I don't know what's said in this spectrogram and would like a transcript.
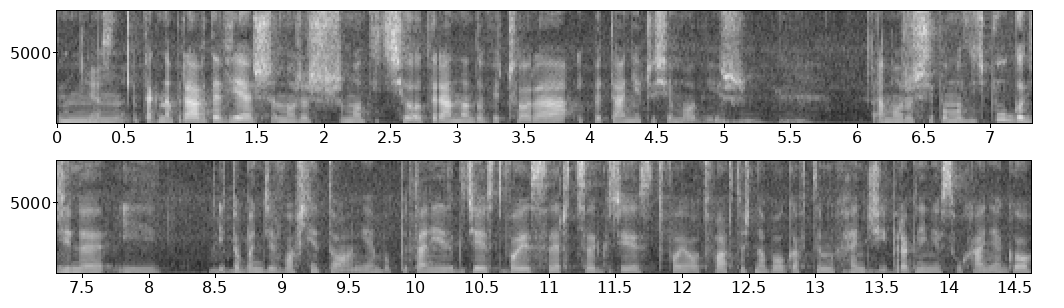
mm, tak naprawdę, wiesz, możesz modlić się od rana do wieczora i pytanie, czy się modlisz. Mhm, mhm. tak. A możesz się pomodlić pół godziny i i to mhm. będzie właśnie to, nie? Bo pytanie jest, gdzie jest Twoje serce, gdzie jest Twoja otwartość na Boga, w tym chęć i mhm. pragnienie słuchania Go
